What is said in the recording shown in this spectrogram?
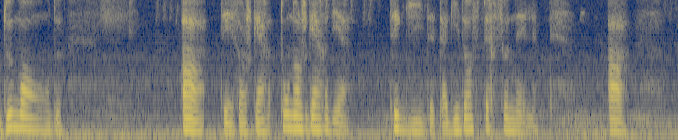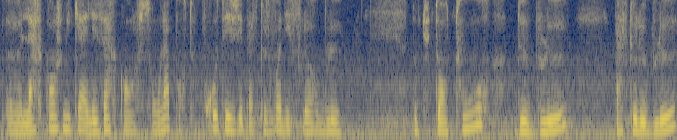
demande à tes ton ange gardien, tes guides, ta guidance personnelle, à euh, l'archange Michael. Les archanges sont là pour te protéger parce que je vois des fleurs bleues. Donc tu t'entoures de bleu parce que le bleu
